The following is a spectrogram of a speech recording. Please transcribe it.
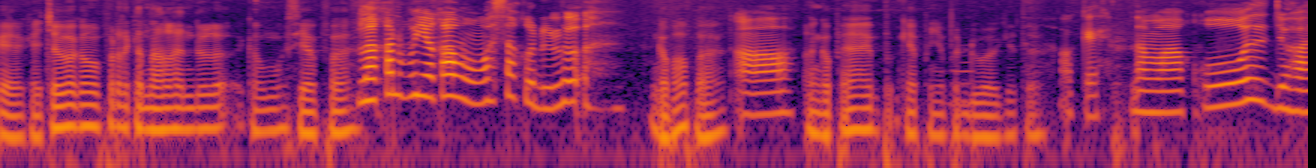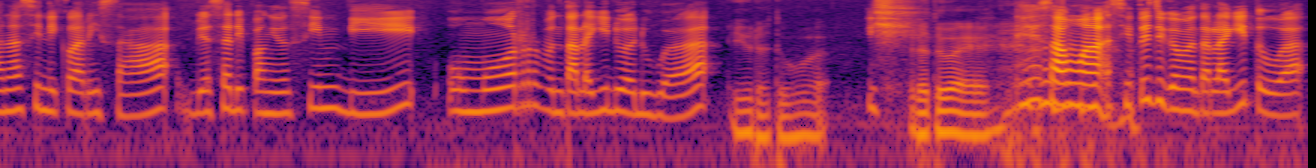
Oke oke. Coba kamu perkenalan dulu. Kamu siapa? Lah kan punya kamu, masa aku dulu? nggak apa-apa. Oh, anggapnya kayak punya berdua gitu. Oke. Nama aku Johanna Cindy Clarissa, biasa dipanggil Cindy. Umur bentar lagi 22. iya udah tua. Ih, udah tua ya? Eh sama. Situ juga bentar lagi tua.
